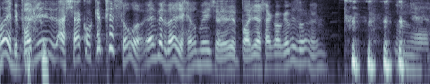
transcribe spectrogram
Pô, ele pode achar qualquer pessoa, é verdade, realmente, ele pode achar qualquer pessoa. Né? É.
